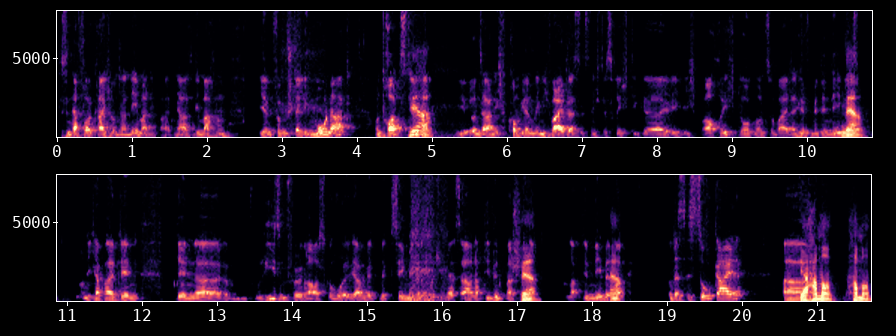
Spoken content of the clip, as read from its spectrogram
das sind erfolgreiche Unternehmer, die beiden. Ja? Also die machen ihren fünfstelligen Monat und trotzdem ja. und sagen, ich komme irgendwie nicht weiter, es ist nicht das Richtige, ich, ich brauche Richtung und so weiter, hilf mir den Nebel. Ja. Und ich habe halt den, den äh, Riesenföhn rausgeholt, ja, mit, mit 10 Meter Durchmesser und habe die Windmaschine ja. und habe den Nebel ja. Und das ist so geil. Äh, ja, Hammer, Hammer.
